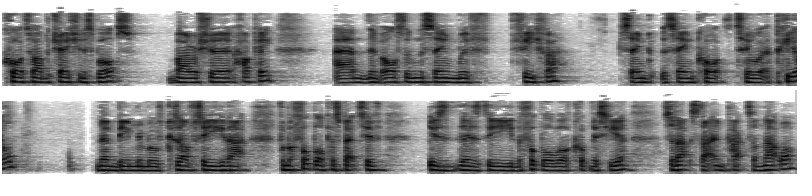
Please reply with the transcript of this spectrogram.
Court of Arbitration of Sports by Russia Hockey. Um, they've also done the same with FIFA, same the same court to appeal them being removed because obviously that from a football perspective is there's the the football World Cup this year, so that's that impact on that one.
